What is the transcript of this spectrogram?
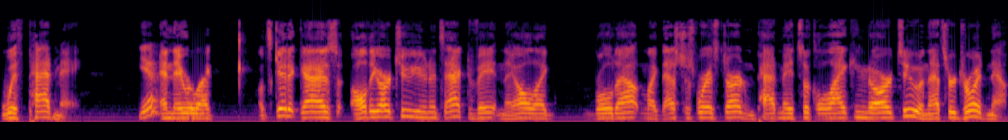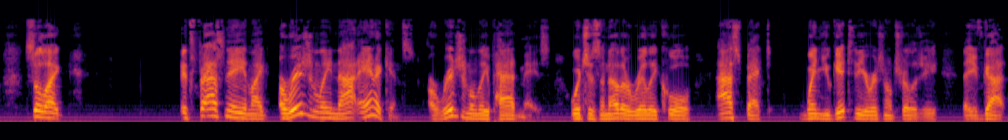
with Padme. Yeah. And they were like, let's get it, guys. All the R2 units activate, and they all like rolled out, and like that's just where it started. And Padme took a liking to R2, and that's her droid now. So like, it's fascinating. Like originally not Anakin's, originally Padme's, which is another really cool aspect when you get to the original trilogy that you've got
